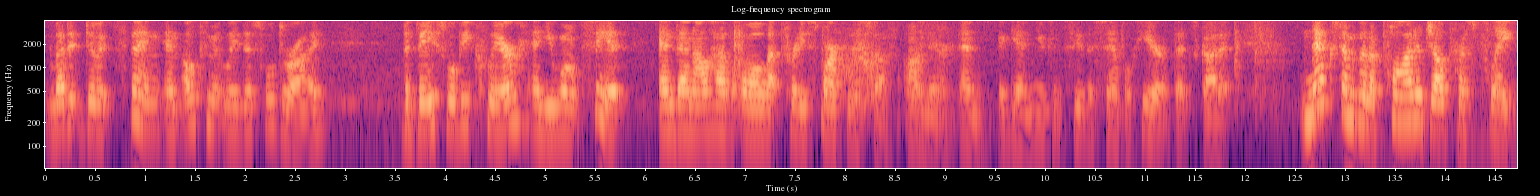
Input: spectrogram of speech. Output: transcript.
let it do its thing and ultimately this will dry. The base will be clear and you won't see it and then I'll have all that pretty sparkly stuff on there and again you can see the sample here that's got it. Next I'm going to pull out a gel press plate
